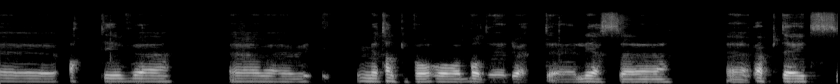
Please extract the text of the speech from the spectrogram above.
eh, aktiv eh, med tanke på å både vet, eh, lese uh, updates,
